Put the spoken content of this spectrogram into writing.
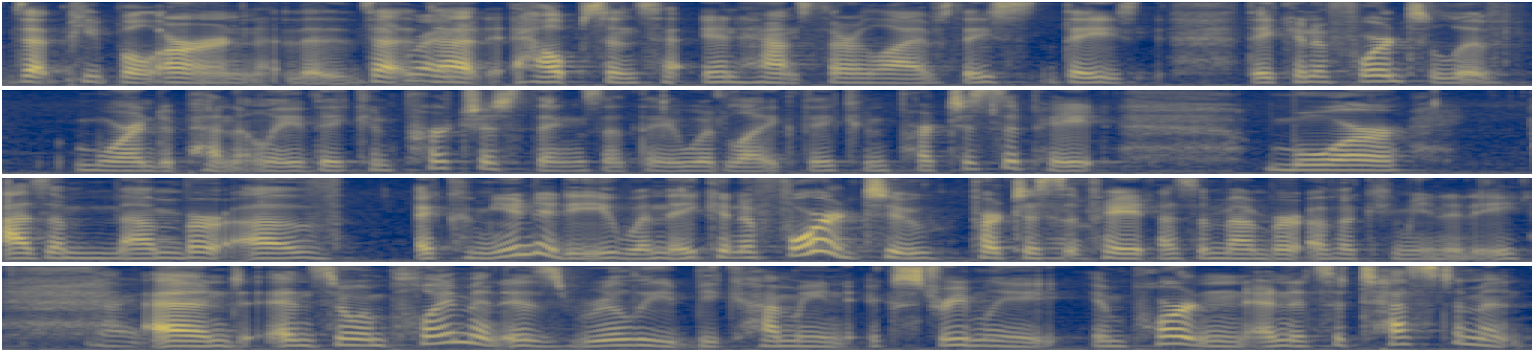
that people earn that, that, right. that helps enhance their lives. They, they, they can afford to live more independently. They can purchase things that they would like. They can participate more as a member of a community when they can afford to participate yeah. as a member of a community. Right. And, and so employment is really becoming extremely important and it's a testament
